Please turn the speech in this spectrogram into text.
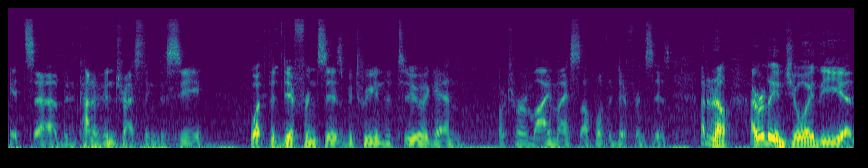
It's uh, been kind of interesting to see what the difference is between the two again, or to remind myself what the difference is. I don't know. I really enjoy the uh,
